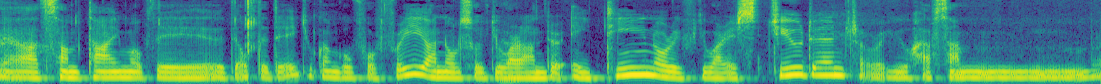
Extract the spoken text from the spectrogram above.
Uh, at some time of the of the day, you can go for free, and also if you are under 18 or if you are a student or you have some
